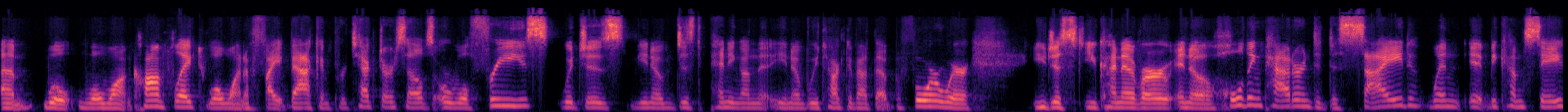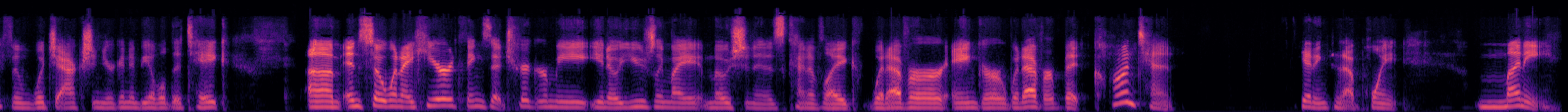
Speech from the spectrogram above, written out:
um, we'll we'll want conflict we'll want to fight back and protect ourselves or we'll freeze which is you know just depending on the you know we talked about that before where you just you kind of are in a holding pattern to decide when it becomes safe and which action you're going to be able to take um, and so when i hear things that trigger me you know usually my emotion is kind of like whatever anger whatever but content getting to that point money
